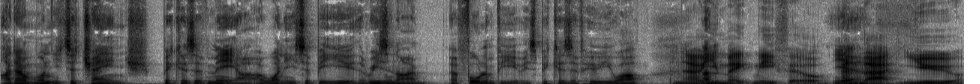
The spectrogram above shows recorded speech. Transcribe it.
"I don't want you to change because of me. I, I want you to be you. The reason I have fallen for you is because of who you are." and how you make me feel, Yeah. and that you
